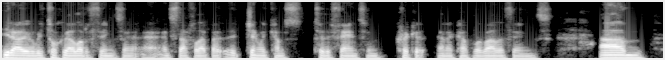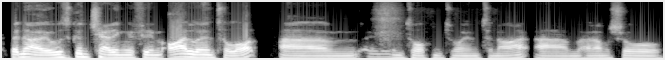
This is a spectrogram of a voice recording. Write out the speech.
you know, we talk about a lot of things and, and, stuff like that, but it generally comes to the Phantom cricket and a couple of other things. Um, but no, it was good chatting with him. I learned a lot um, in talking to him tonight, um, and I'm sure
